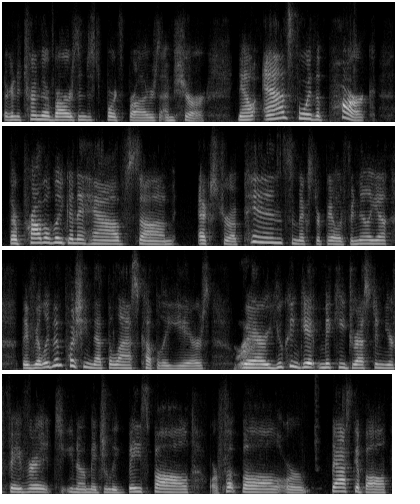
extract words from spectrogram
They're going to turn their bars into sports bars, I'm sure. Now, as for the park, they're probably going to have some extra pins, some extra paraphernalia. They've really been pushing that the last couple of years, right. where you can get Mickey dressed in your favorite, you know, Major League Baseball or football or basketball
